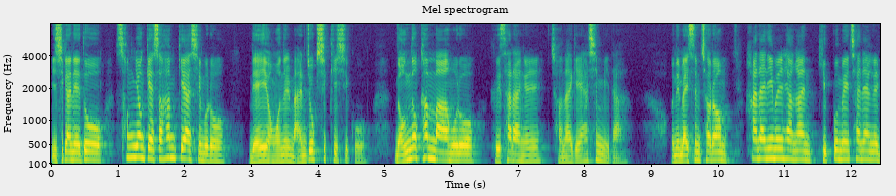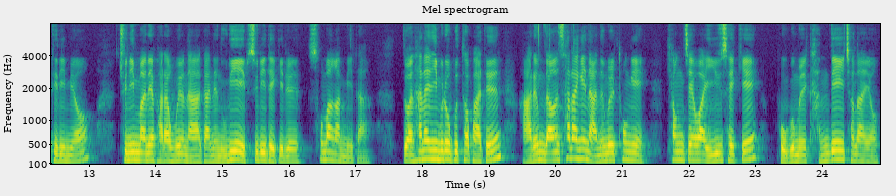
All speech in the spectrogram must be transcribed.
이 시간에도 성령께서 함께 하심으로 내 영혼을 만족시키시고 넉넉한 마음으로 그 사랑을 전하게 하십니다. 오늘 말씀처럼 하나님을 향한 기쁨의 찬양을 드리며 주님만을 바라보며 나아가는 우리의 입술이 되기를 소망합니다. 또한 하나님으로부터 받은 아름다운 사랑의 나눔을 통해 형제와 이웃에게 복음을 담대히 전하여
